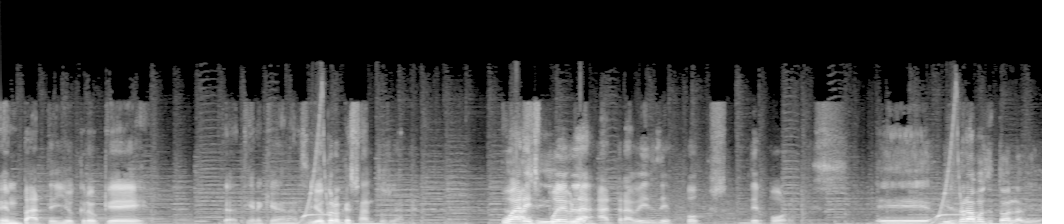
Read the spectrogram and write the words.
Empate, yo creo que ah, tiene que ganarse. Yo creo que Santos gana. Juárez Ah, sí, Puebla a través de Fox Deportes. Eh, mis bravos de toda la vida.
